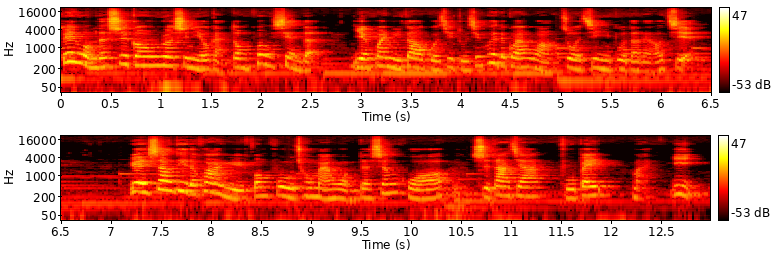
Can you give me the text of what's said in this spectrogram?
对于我们的事工，若是你有感动奉献的，也欢迎你到国际读经会的官网做进一步的了解。愿上帝的话语丰富充满我们的生活，使大家福杯满溢。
